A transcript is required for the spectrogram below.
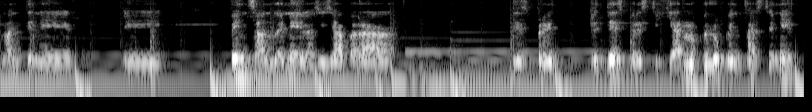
mantener eh, pensando en él, así sea para despre- desprestigiarlo, pero pensaste en él.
